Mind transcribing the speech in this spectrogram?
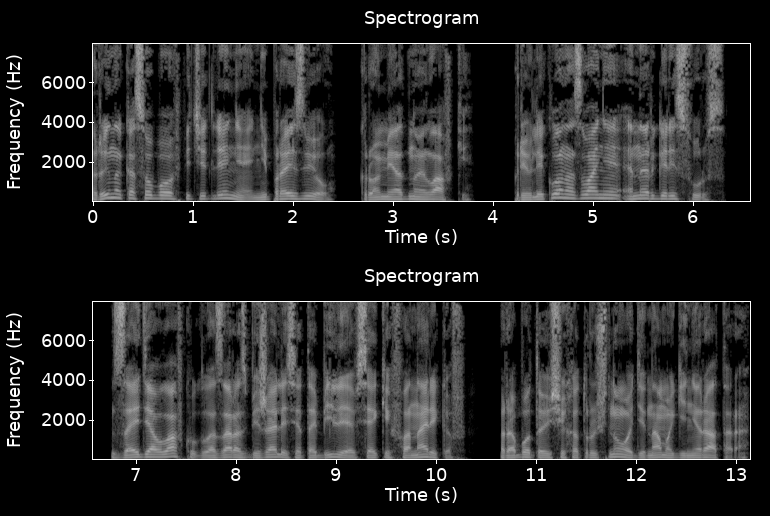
Рынок особого впечатления не произвел, кроме одной лавки. Привлекло название «Энергоресурс». Зайдя в лавку, глаза разбежались от обилия всяких фонариков, работающих от ручного динамо-генератора.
